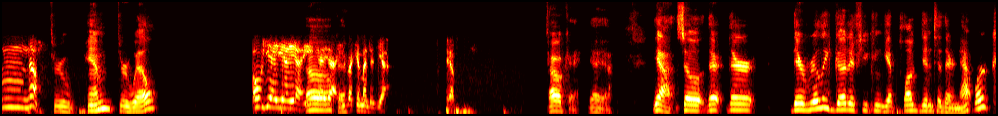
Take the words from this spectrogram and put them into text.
Mm, no. Through him? Through Will? Oh yeah, yeah, yeah, oh, yeah, yeah. Okay. He recommended, yeah. Yep. Okay. Yeah, yeah. Yeah. So they're they're they're really good if you can get plugged into their network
